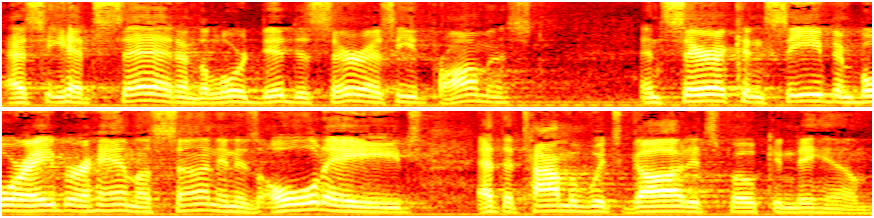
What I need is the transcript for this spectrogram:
as he had said, and the Lord did to Sarah as he had promised. And Sarah conceived and bore Abraham a son in his old age at the time of which God had spoken to him.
